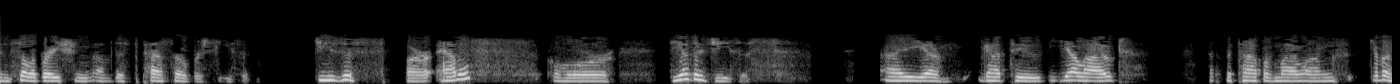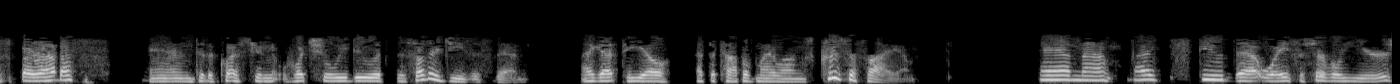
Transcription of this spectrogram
in celebration of this Passover season. Jesus Barabbas or the other Jesus? I uh, got to yell out at the top of my lungs, give us Barabbas. And to the question, what shall we do with this other Jesus then? I got to yell at the top of my lungs, crucify him. And uh, I stewed that way for several years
